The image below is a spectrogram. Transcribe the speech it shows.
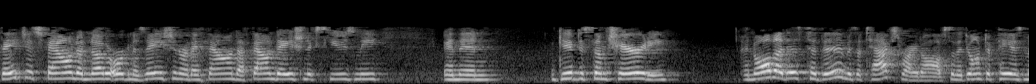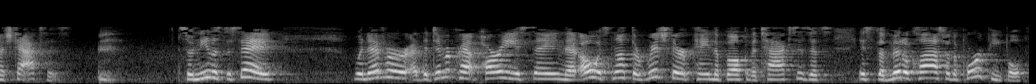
they just found another organization or they found a foundation, excuse me, and then give to some charity. And all that is to them is a tax write-off, so they don't have to pay as much taxes. so needless to say, whenever the Democrat Party is saying that, oh, it's not the rich that are paying the bulk of the taxes, it's, it's the middle class or the poor people,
